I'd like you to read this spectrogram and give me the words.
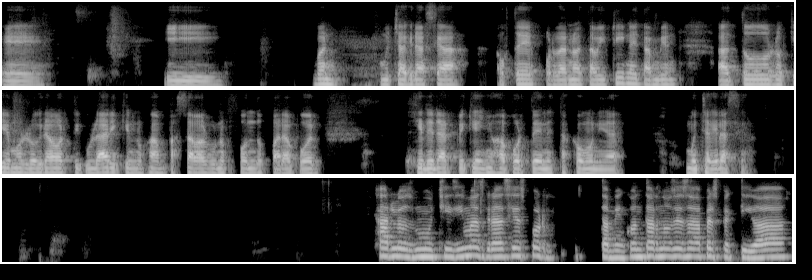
eh, y bueno, muchas gracias a ustedes por darnos esta vitrina y también a todos los que hemos logrado articular y que nos han pasado algunos fondos para poder generar pequeños aportes en estas comunidades. Muchas gracias. Carlos, muchísimas gracias por también contarnos esa perspectiva,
